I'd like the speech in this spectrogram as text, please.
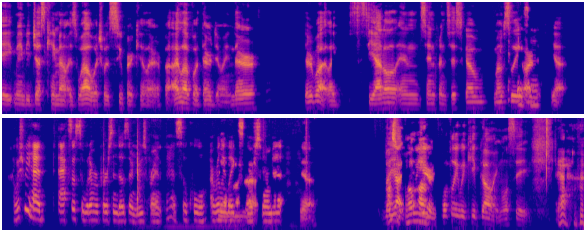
eight maybe just came out as well, which was super killer. But I love what they're doing. They're they're what like Seattle and San Francisco mostly are. So. Yeah. I wish we had access to whatever person does their newsprint. That is so cool. I really yeah, like Smurf's format. Yeah. But awesome. yeah, well, two um, years. Hopefully, we keep going. We'll see. Yeah,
